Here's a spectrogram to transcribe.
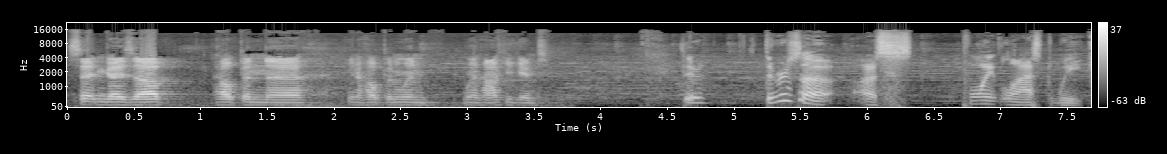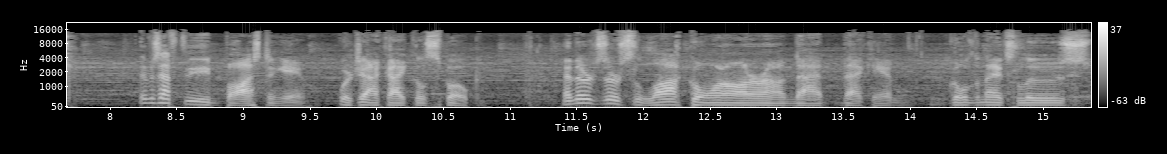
setting guys up, helping uh, you know helping win win hockey games. There, there was a, a point last week. It was after the Boston game where Jack Eichel spoke, and there's there's a lot going on around that that game. Golden Knights lose.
